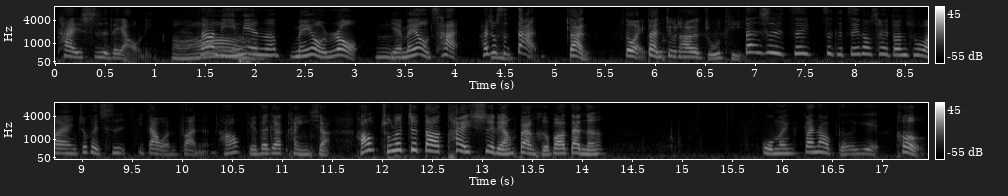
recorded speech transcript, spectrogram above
泰式料理。那里面呢，没有肉，也没有菜，它就是蛋蛋，对，蛋就是它的主体。但是这这个这道菜端出来，你就可以吃一大碗饭了。好，给大家看一下。好，除了这道泰式凉拌荷包蛋呢，我们翻到隔页，呵，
